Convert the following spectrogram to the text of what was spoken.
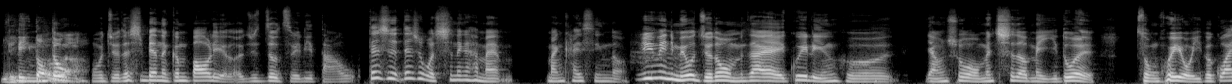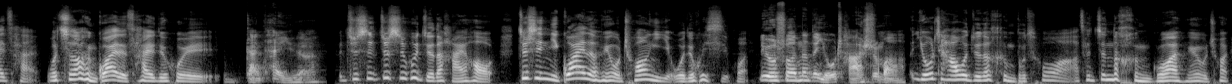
灵动？我觉得是变得更暴力了，就就嘴里打我。但是，但是我吃那个还蛮蛮开心的，因为你没有觉得我们在桂林和阳朔，我们吃的每一顿。总会有一个怪菜。我吃到很怪的菜就会感叹一下。就是就是会觉得还好，就是你怪的很有创意，我就会喜欢。例如说那顿油茶是吗？油茶我觉得很不错啊，它真的很怪，很有创意，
